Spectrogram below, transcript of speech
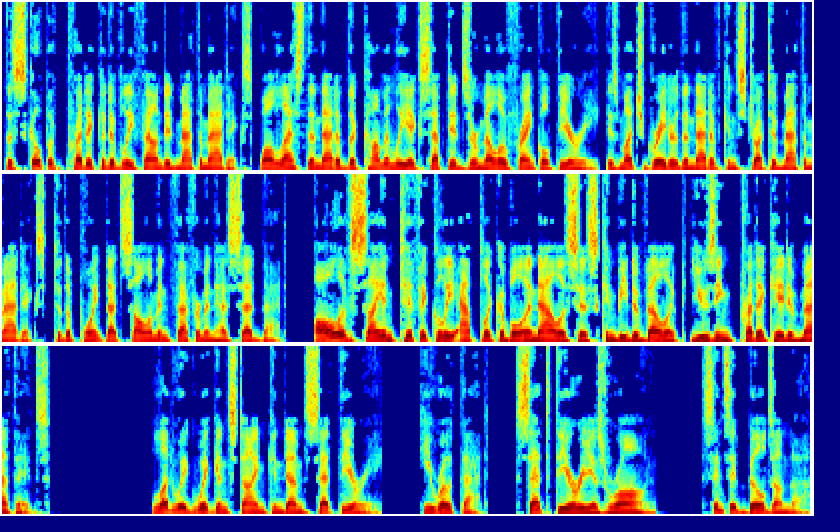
The scope of predicatively founded mathematics, while less than that of the commonly accepted Zermelo-Fraenkel theory, is much greater than that of constructive mathematics, to the point that Solomon Feferman has said that, "...all of scientifically applicable analysis can be developed using predicative methods." Ludwig Wittgenstein condemned set theory. He wrote that, "...set theory is wrong," since it builds on the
